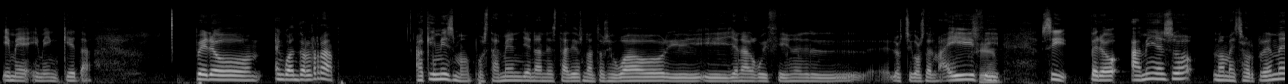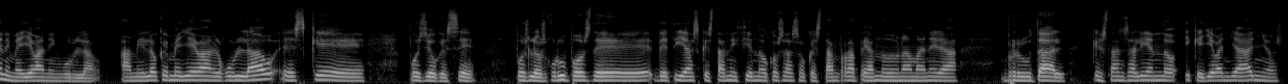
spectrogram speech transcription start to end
Y me, y me inquieta. Pero en cuanto al rap, aquí mismo, pues también llenan estadios Natos y y, y llena el el- los chicos del maíz. Sí. Y, sí, pero a mí eso no me sorprende ni me lleva a ningún lado. A mí lo que me lleva a algún lado es que, pues yo qué sé, pues los grupos de, de tías que están diciendo cosas o que están rapeando de una manera brutal, que están saliendo y que llevan ya años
